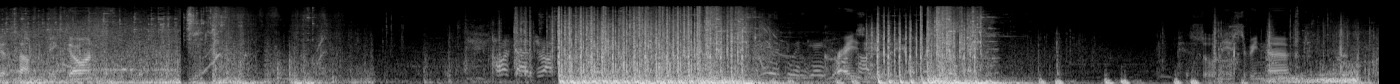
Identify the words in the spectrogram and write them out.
get something big going. Crazy. Pistol needs to be nerfed.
